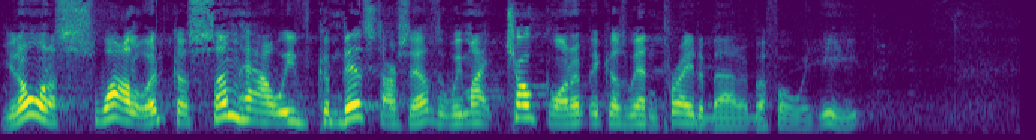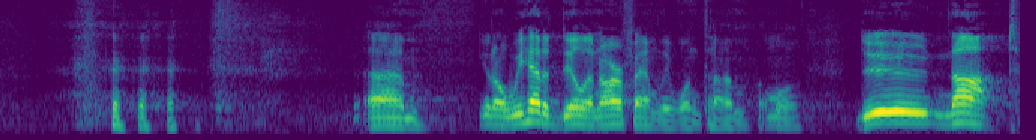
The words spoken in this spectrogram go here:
You don't want to swallow it because somehow we've convinced ourselves that we might choke on it because we hadn't prayed about it before we eat. um, you know, we had a deal in our family one time. I'm going to do not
